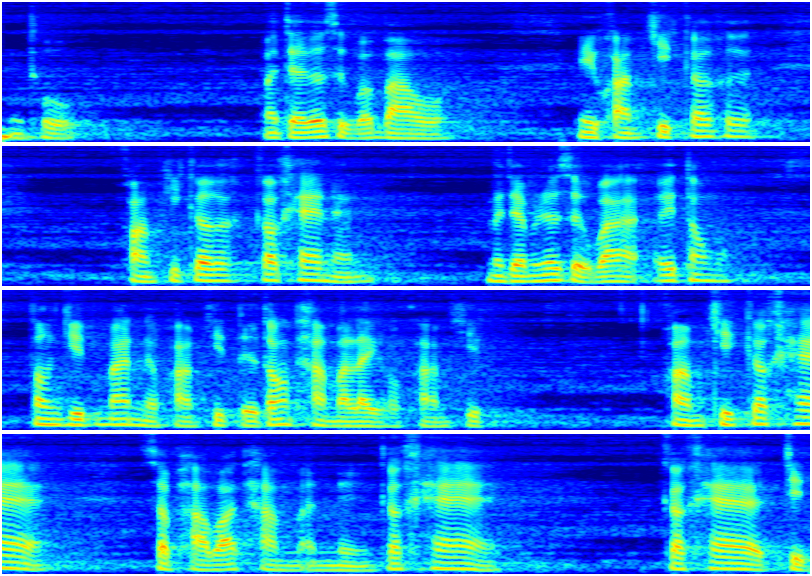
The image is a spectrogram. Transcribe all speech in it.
ถึงถูก มันจะรู้สึกว่าเบา มีความคิดก็คือ ความคิดก็ก็แค่นั้น มันจะไม่รู้สึกว่า เอ้ยต้อง ต้องยึดมั่นกับความคิดหรือต้องทำอะไรกับความคิด ความคิดก็แค่สภาวะธรรมอันหนึ่งก็แค่ ก็แค่จิต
